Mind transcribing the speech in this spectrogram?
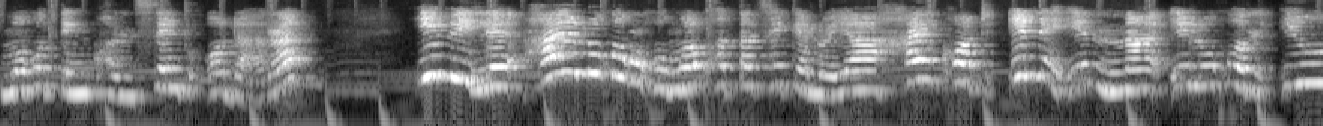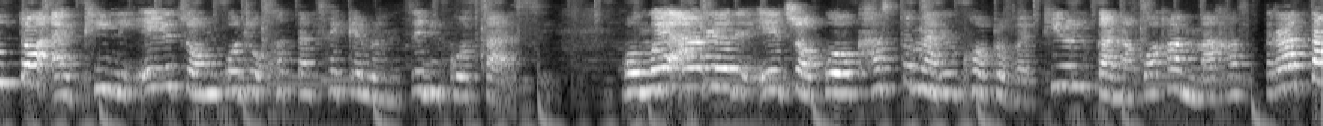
mo go teng consent ordera ebile ha e le gore gongwe kgotlatshekelo ya high court e ne e nna e le gore e utwa appeal e e tswang ko dikgotlatshekelong tse di ko tlase gongwe a re re e tswa ko customary court of appeal kana kwa ga mmagistrata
